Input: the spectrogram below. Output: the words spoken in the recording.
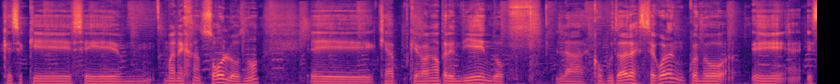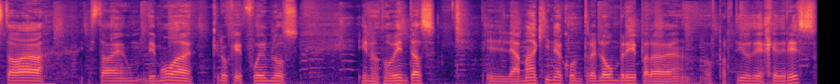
que se, que se mm, manejan solos, ¿no? Eh, que, van aprendiendo. Las computadoras, ¿se acuerdan cuando eh, estaba, estaba de moda, creo que fue en los, en los 90 eh, la máquina contra el hombre para los partidos de ajedrez?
